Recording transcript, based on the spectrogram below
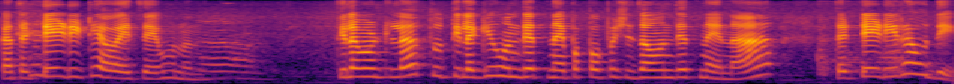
का तर टेडी ठेवायचंय म्हणून. तिला म्हटलं तू तिला घेऊन देत नाही पप्पापाशी जाऊन देत नाही ना तर टेडी राहू दे.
